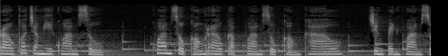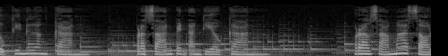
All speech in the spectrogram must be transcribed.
เราก็จะมีความสุข ความสุขของเรากับความสุขของเขา จึงเป็นความสุขที่เนื่องกัน ประสานเป็นอันเดียวกัน เราสามารถสอน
